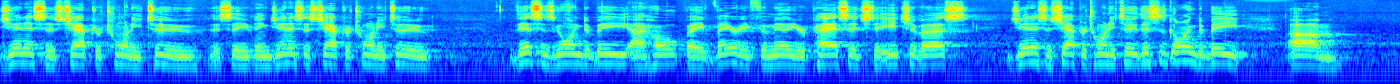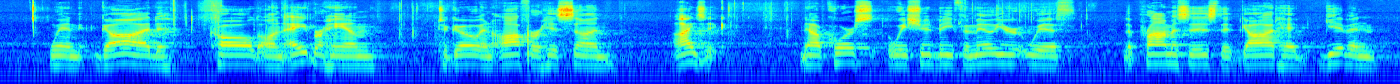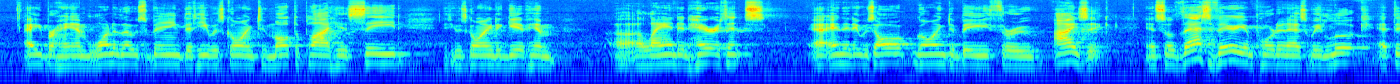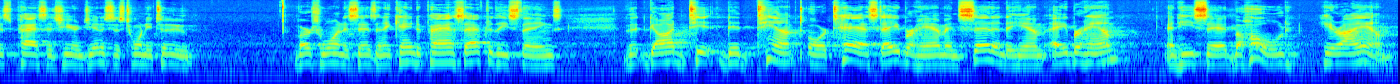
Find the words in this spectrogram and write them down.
Genesis chapter 22 this evening. Genesis chapter 22. This is going to be, I hope, a very familiar passage to each of us. Genesis chapter 22. This is going to be um, when God called on Abraham to go and offer his son Isaac. Now, of course, we should be familiar with the promises that God had given Abraham, one of those being that he was going to multiply his seed, that he was going to give him uh, a land inheritance, uh, and that it was all going to be through Isaac. And so that's very important as we look at this passage here in Genesis 22, verse 1. It says, And it came to pass after these things that God t- did tempt or test Abraham and said unto him, Abraham, and he said, Behold, here I am.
